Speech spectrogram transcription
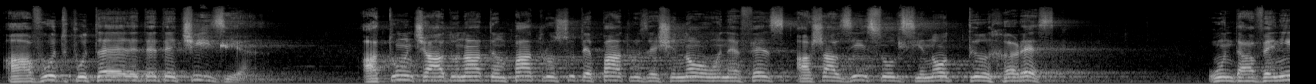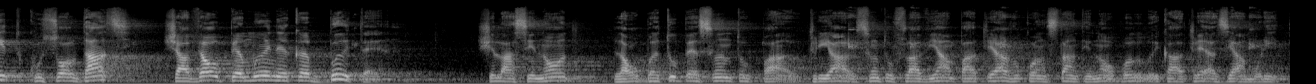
a avut putere de decizie, atunci a adunat în 449 în Efes așa zisul sinod tâlhăresc, unde a venit cu soldați și aveau pe mânecă bâte și la sinod l-au bătut pe Sfântul Patriar, Sfântul Flavian, Patriarhul Constantinopolului, că a treia zi a murit.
